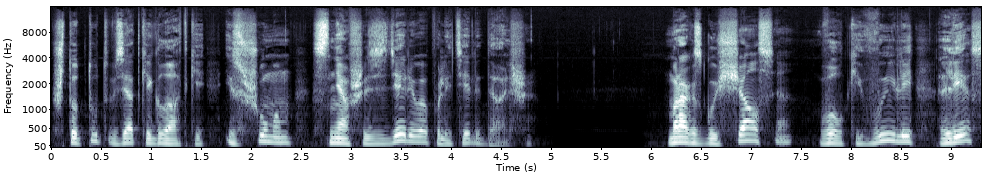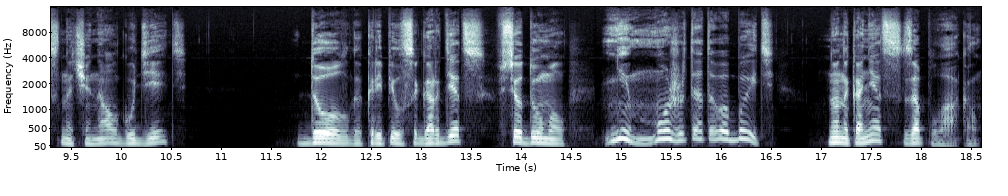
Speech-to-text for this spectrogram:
что тут взятки гладки, и с шумом, снявшись с дерева, полетели дальше. Мрак сгущался, волки выли, лес начинал гудеть. Долго крепился гордец, все думал Не может этого быть! но, наконец, заплакал.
